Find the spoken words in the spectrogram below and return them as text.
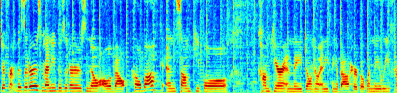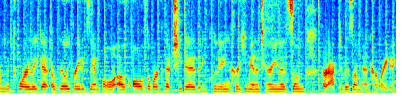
different visitors. Many visitors know all about Pearl Buck, and some people come here and they don't know anything about her, but when they leave from the tour, they get a really great example of all of the work that she did, including her humanitarianism, her activism, and her writing.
